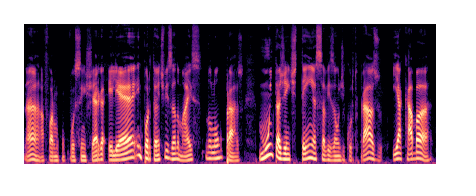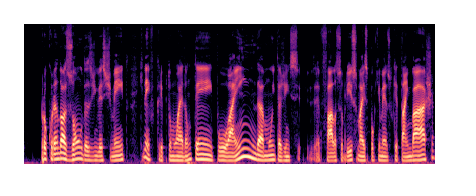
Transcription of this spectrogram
né, a forma como você enxerga, ele é importante visando mais no longo prazo. Muita gente tem essa visão de curto prazo e acaba procurando as ondas de investimento, que nem criptomoeda há um tempo, ainda muita gente fala sobre isso, mas pouquinho menos porque está em baixa.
